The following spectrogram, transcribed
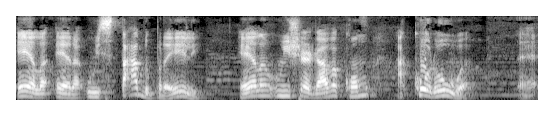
ela era o Estado para ele, ela o enxergava como a coroa é,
